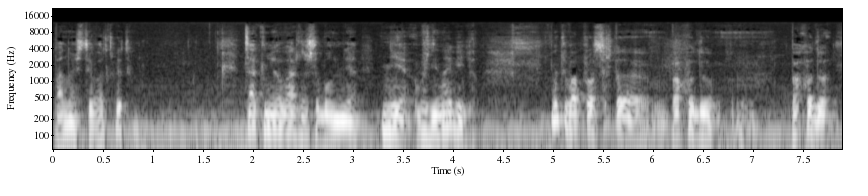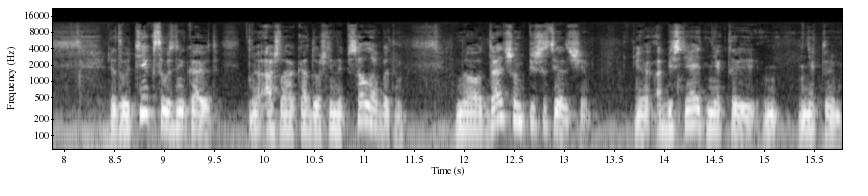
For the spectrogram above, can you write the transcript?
поносит его открытую, Так мне важно, чтобы он меня не возненавидел. Это вопросы по, по, ходу, по ходу этого текста возникают. Ашлах Акадош не написал об этом. Но дальше он пишет следующее. Э, объясняет некоторые, некоторым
